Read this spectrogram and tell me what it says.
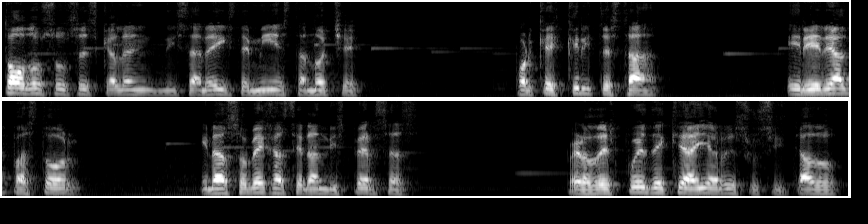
todos os escandalizaréis de mí esta noche, porque escrito está, heriré al pastor y las ovejas serán dispersas, pero después de que haya resucitado,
